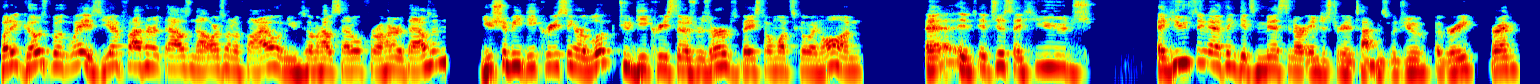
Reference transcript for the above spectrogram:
But it goes both ways. You have five hundred thousand dollars on a file, and you somehow settle for a hundred thousand. You should be decreasing or look to decrease those reserves based on what's going on. Uh, it, it's just a huge a huge thing that I think gets missed in our industry at times. Would you agree, Greg?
